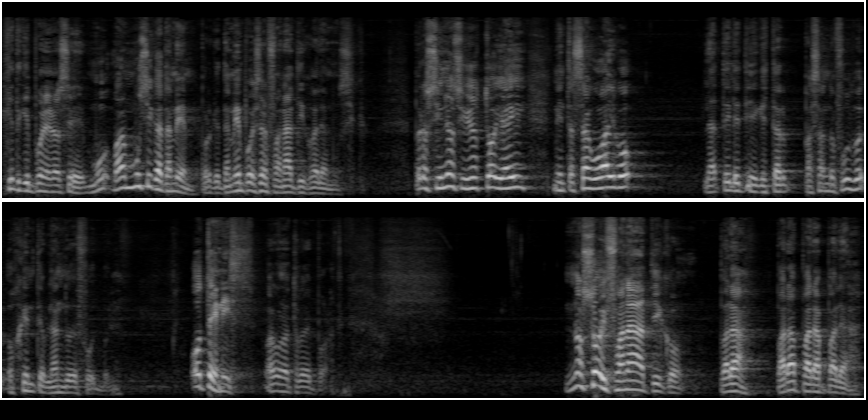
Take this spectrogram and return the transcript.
gente que pone, no sé, música también, porque también puede ser fanático de la música. Pero si no, si yo estoy ahí, mientras hago algo, la tele tiene que estar pasando fútbol o gente hablando de fútbol. O tenis, o algún otro deporte. No soy fanático. Pará, pará, pará, pará.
